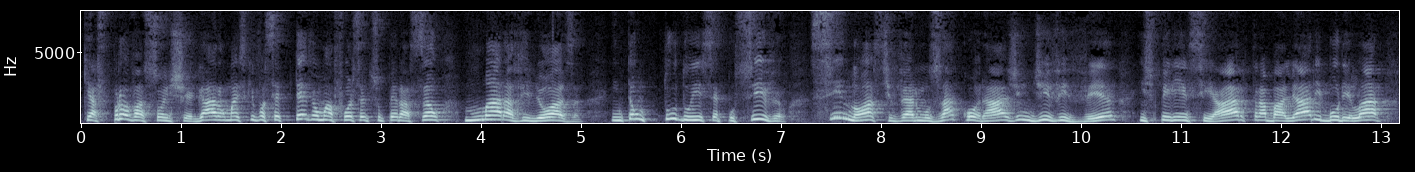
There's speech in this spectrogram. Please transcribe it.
que as provações chegaram, mas que você teve uma força de superação maravilhosa. Então, tudo isso é possível se nós tivermos a coragem de viver, experienciar, trabalhar e burilar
